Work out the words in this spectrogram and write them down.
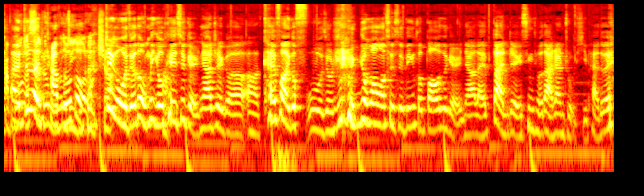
差不多哎真的差不多够了这个我觉得我们以后可以去给人家这个啊、开放一个服务，就是 用旺旺碎碎冰和包子给人家来办这个星球大战主题派对。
